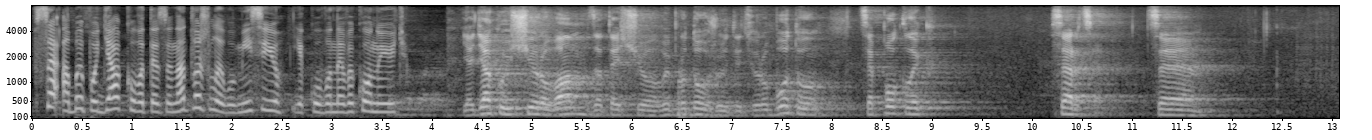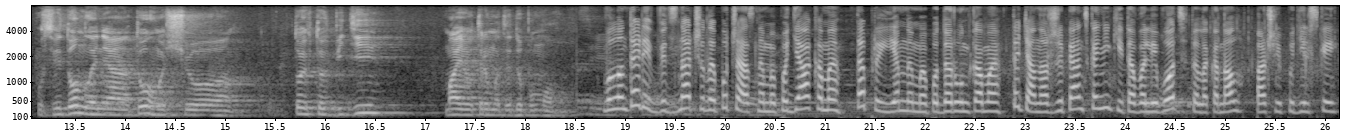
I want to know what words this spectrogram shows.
Все аби подякувати за надважливу місію, яку вони виконують. Я дякую щиро вам за те, що ви продовжуєте цю роботу. Це поклик серця, це усвідомлення того, що той, хто в біді, має отримати допомогу. Волонтерів відзначили почесними подяками та приємними подарунками. Тетяна Ржипянська, Нікіта Валівоць, телеканал Перший Подільський.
